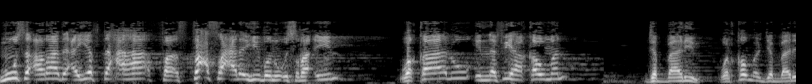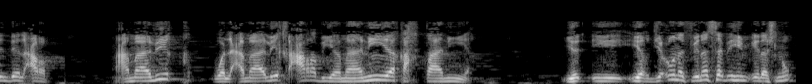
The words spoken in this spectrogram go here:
موسى أراد أن يفتحها فاستعصى عليه بنو إسرائيل وقالوا إن فيها قوما جبارين والقوم الجبارين دي العرب. عماليق والعماليق عرب يمانية قحطانية يرجعون في نسبهم إلى شنو؟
